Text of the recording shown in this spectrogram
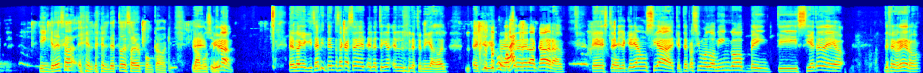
Ingresa el, el de esto de Cyberpunk aquí. La Eh, música. Mira, en lo que intenta sacarse el, el, el destornillador, el cubierto ese de la cara. Este, yo quería anunciar que este próximo domingo 27 de, de febrero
